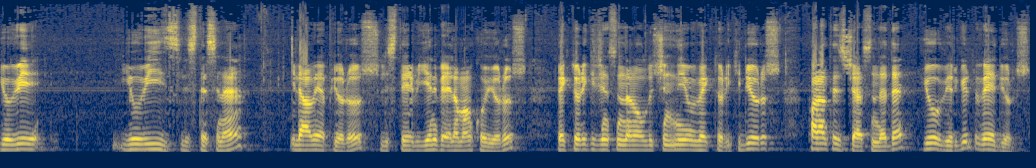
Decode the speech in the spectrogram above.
UV UVs listesine ilave yapıyoruz. Listeye bir yeni bir eleman koyuyoruz. Vektör 2 cinsinden olduğu için new vektör 2 diyoruz. Parantez içerisinde de u virgül v diyoruz.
